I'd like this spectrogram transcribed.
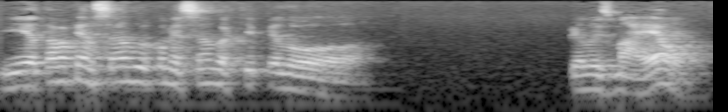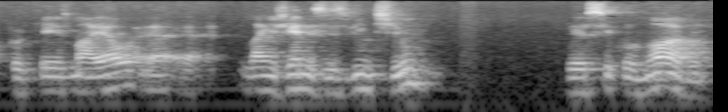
E eu estava pensando, começando aqui pelo, pelo Ismael, porque Ismael, é, é, lá em Gênesis 21, versículo 9,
